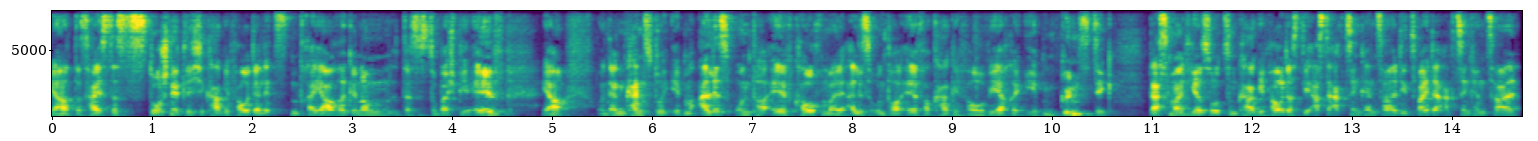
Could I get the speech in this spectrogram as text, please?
Ja, das heißt, das durchschnittliche KGV der letzten drei Jahre genommen, das ist zum Beispiel 11, ja, und dann kannst du eben alles unter 11 kaufen, weil alles unter 11er KGV wäre eben günstig. Das mal hier so zum KGV, das ist die erste Aktienkennzahl. Die zweite Aktienkennzahl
